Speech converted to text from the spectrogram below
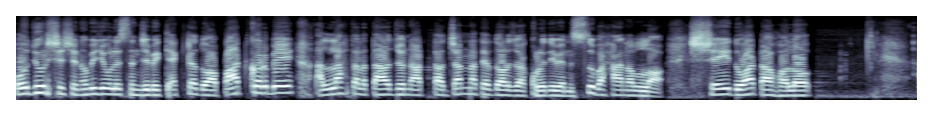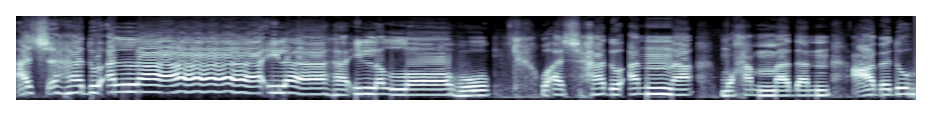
অজুর শেষে নবীজি বলেছেন, যে ব্যক্তি একটা দোয়া পাঠ করবে, আল্লাহ তালা তার জন্য আটটা জান্নাতের দরজা খুলে দিবেন। সুবাহান সেই দোয়াটা হলো أشهد أن لا إله إلا الله وأشهد أن محمدا عبده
